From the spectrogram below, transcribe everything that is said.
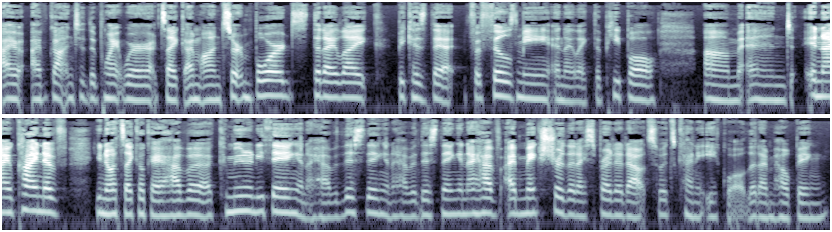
I, I've gotten to the point where it's like I'm on certain boards that I like because that fulfills me and I like the people. Um, and and I kind of you know it's like okay I have a community thing and I have this thing and I have this thing and I have I make sure that I spread it out so it's kind of equal that I'm helping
